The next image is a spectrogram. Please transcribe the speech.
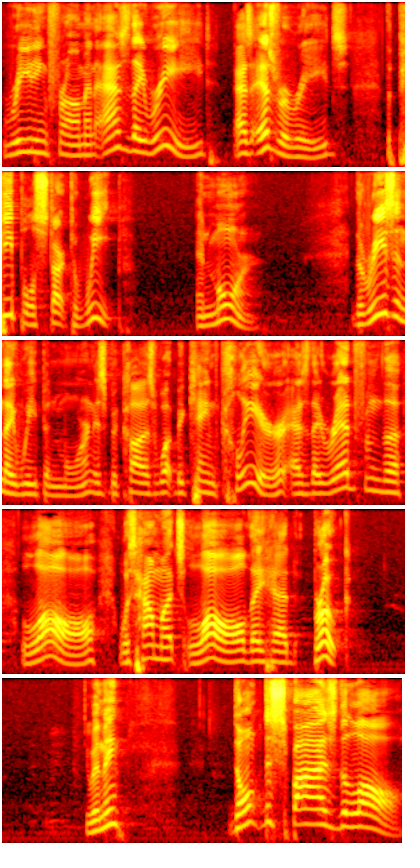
reading from. And as they read, as Ezra reads, the people start to weep and mourn. The reason they weep and mourn is because what became clear as they read from the law was how much law they had broke. You with me? Don't despise the law.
